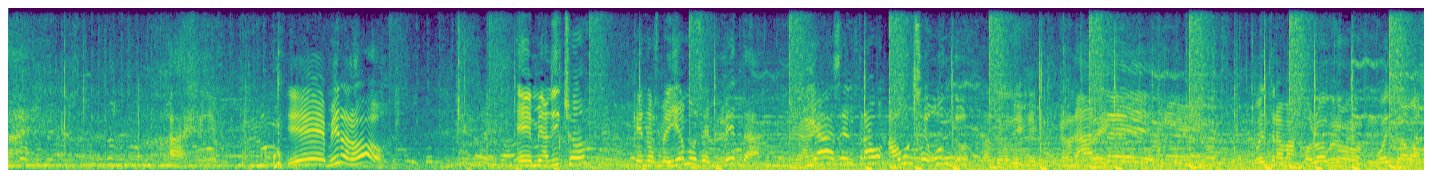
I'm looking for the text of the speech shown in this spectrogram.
Ai. Ay. ¡Eh, míralo! Eh, me ha dicho que nos veíamos en meta. Y ya has entrado a un segundo. Ya te lo dije. ¡Grande! Buen trabajo, loco. Buen trabajo.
